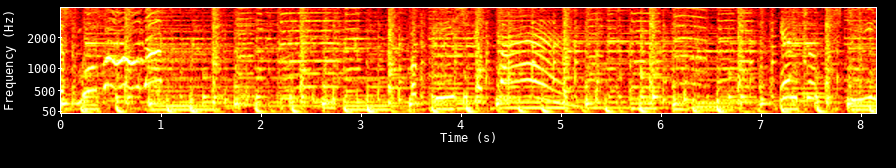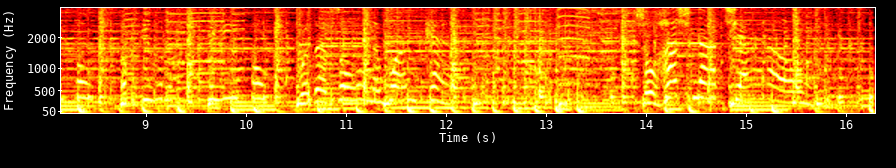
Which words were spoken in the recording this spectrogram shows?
Just move on up. For peace you can find into the steeple of beautiful people where there's only one kind. So hush not child.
